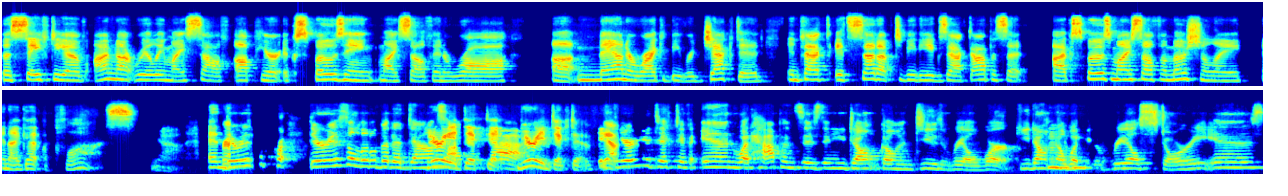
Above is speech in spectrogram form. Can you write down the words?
the safety of I'm not really myself up here exposing myself in a raw uh, manner where I could be rejected. In fact, it's set up to be the exact opposite. I expose myself emotionally and I get applause. Yeah and right. there is a, there is a little bit of downside. Very addictive. Very addictive. It's yeah. very addictive. And what happens is then you don't go and do the real work. You don't mm-hmm. know what mm-hmm. your real story is.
